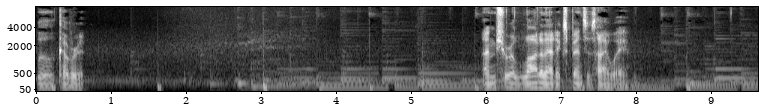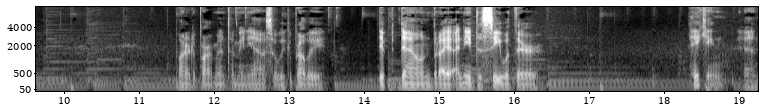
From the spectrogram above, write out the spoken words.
will cover it. I'm sure a lot of that expense is highway. Water department, I mean, yeah, so we could probably dip down, but I, I need to see what they're taking, and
